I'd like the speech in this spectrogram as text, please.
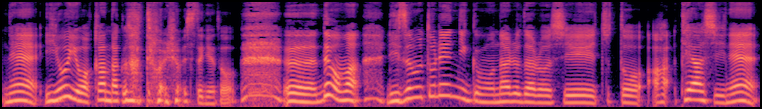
う、ねいよいよわかんなくなってまいりましたけど。うん。でもまあ、リズムトレーニングもなるだろうし、ちょっと、あ、手足ね、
